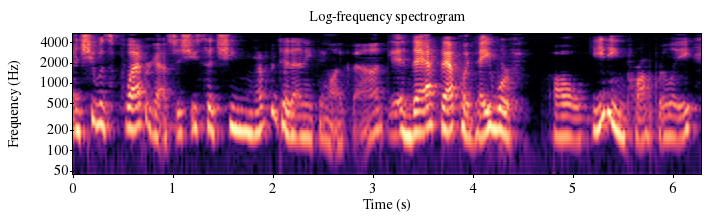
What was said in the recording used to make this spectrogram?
And she was flabbergasted. She said she never did anything like that. And at that point, they were all eating properly.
